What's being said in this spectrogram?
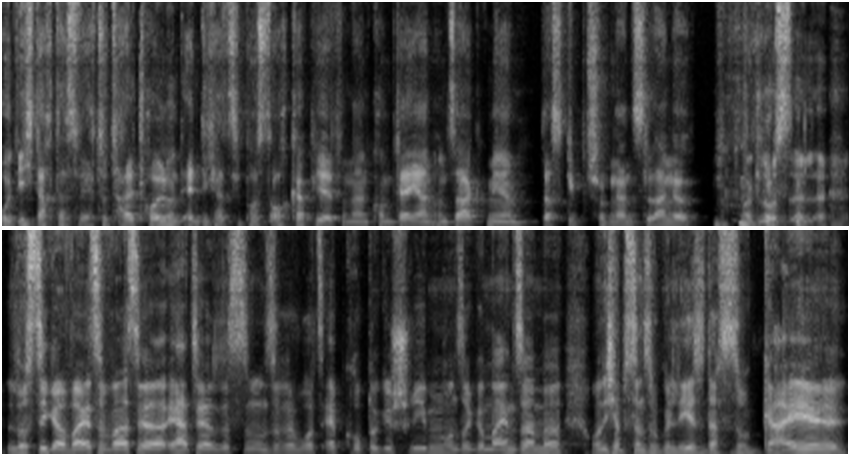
Und ich dachte, das wäre total toll und endlich hat die Post auch kapiert. Und dann kommt der Jan und sagt mir, das gibt schon ganz lange. Und lust, äh, lustigerweise war es ja, er hat ja das in unsere WhatsApp-Gruppe geschrieben, unsere gemeinsame. Und ich habe es dann so gelesen, dachte so, geil,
